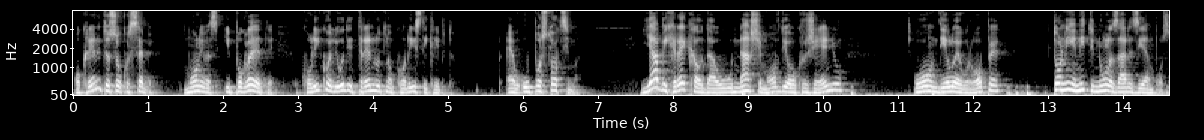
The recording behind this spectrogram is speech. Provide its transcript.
Okrenite se oko sebe, molim vas, i pogledajte koliko ljudi trenutno koristi kripto. Evo, u postocima. Ja bih rekao da u našem ovdje okruženju, u ovom dijelu Europe, to nije niti 0,1%.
